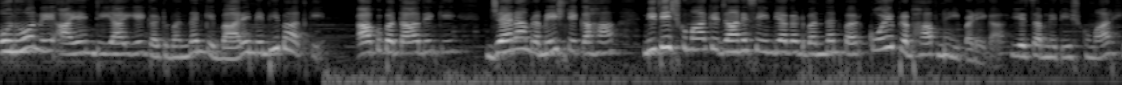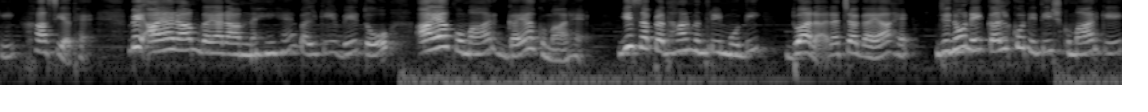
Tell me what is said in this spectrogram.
उन्होंने आईएनडीआईए गठबंधन के बारे में भी बात की। आपको बता दें कि जयराम रमेश ने कहा, नीतीश कुमार के जाने से इंडिया गठबंधन पर कोई प्रभाव नहीं पड़ेगा। ये सब नीतीश कुमार ही खासियत है। वे आया राम, गया राम नहीं है, बल्कि वे तो आया कुमार, गया कुमार हैं। ये सब प्रधानमंत्री मोदी द्वारा रचा गया है, जिन्होंने कल को नीतीश कुमार के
